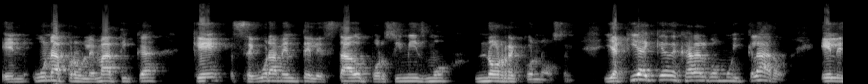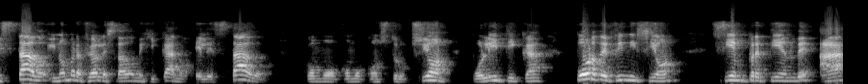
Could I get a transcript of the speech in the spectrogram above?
en una problemática que seguramente el Estado por sí mismo no reconoce. Y aquí hay que dejar algo muy claro. El Estado, y no me refiero al Estado mexicano, el Estado como, como construcción política, por definición, siempre tiende a,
